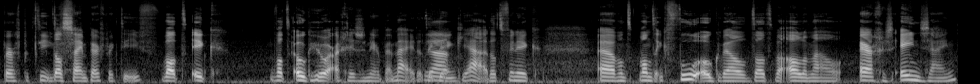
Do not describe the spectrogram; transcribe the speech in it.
perspectief. Dat is zijn perspectief. Wat ik, wat ook heel erg resoneert bij mij. Dat Ja. ik denk, ja, dat vind ik. Eh, want, want ik voel ook wel dat we allemaal ergens één zijn.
